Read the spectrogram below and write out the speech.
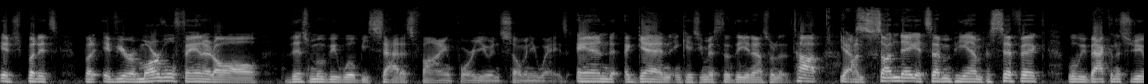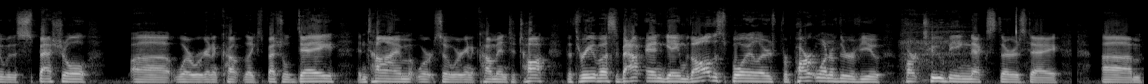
it's but it's but if you're a marvel fan at all this movie will be satisfying for you in so many ways. And again, in case you missed the announcement at the top, Yes. on Sunday at 7 p.m. Pacific, we'll be back in the studio with a special uh, where we're going to come like special day and time. Where, so we're going to come in to talk the three of us about Endgame with all the spoilers for part one of the review. Part two being next Thursday. Um,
